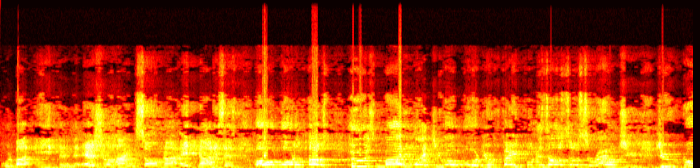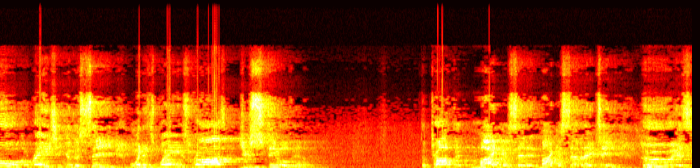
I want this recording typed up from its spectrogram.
What about Ethan, the Ezrahite, in Psalm 89? He says, O Lord of hosts, who is mighty like you, O Lord? Your faithfulness also surrounds you. You rule the raging of the sea. When its waves rise, you still them. The prophet Micah said in Micah 7:18, who is,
